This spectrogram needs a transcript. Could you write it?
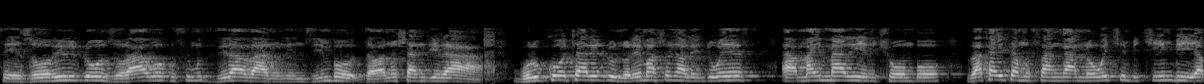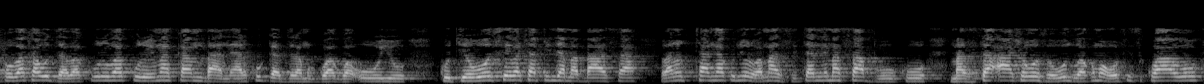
sezvo riri donzvo ravo kusimudzira vanhu nenzvimbo dzavanoshandira. Gurukota redunhu remashonaland west amai marian chombo vakaita musangano wechimbi chimbi apo vakaudza vakuru vakuru vemakambani ari kugadzira mugwagwa uyu kuti vose vachapinda mabasa. Vanotanga kunyorwa mazita nemasabhuku. Mazita acho ozounzwa kumahofisi kwavo.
